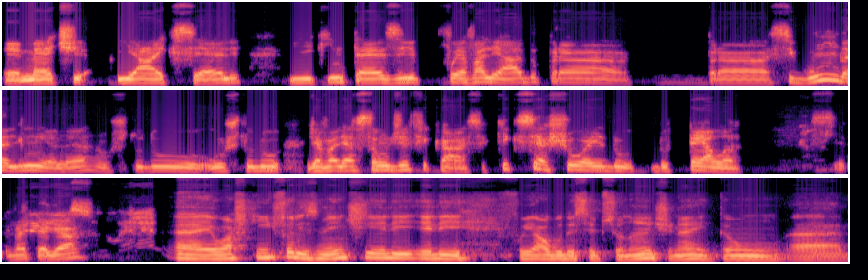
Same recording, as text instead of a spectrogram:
é, MET e AXL, e que em tese foi avaliado para para segunda linha, né? Um estudo, um estudo de avaliação de eficácia. O que, que você achou aí do, do Tela vai pegar? É, eu acho que infelizmente ele, ele foi algo decepcionante, né? Então é,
